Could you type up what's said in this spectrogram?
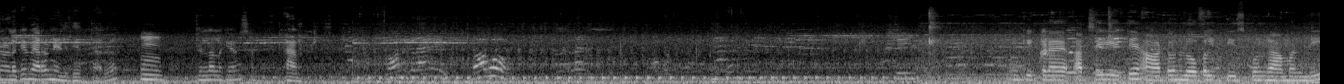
వాళ్ళకి మెర నీళ్ళు తీస్తారు. పిల్లలకేమో ఇంక ఇక్కడ అత్తయ్య అయితే ఆటోని లోపలికి తీసుకొని రామంది.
